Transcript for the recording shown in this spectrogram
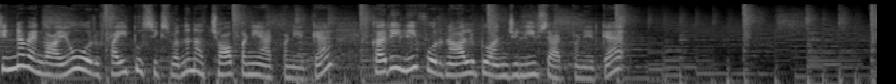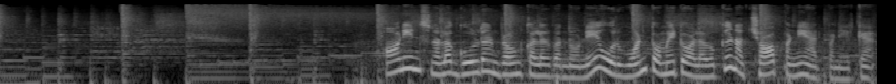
சின்ன வெங்காயம் ஒரு ஃபைவ் டு சிக்ஸ் வந்து நான் சாப் பண்ணி ஆட் பண்ணியிருக்கேன். கறி லீஃப் ஒரு நாலு டு அஞ்சு லீவ்ஸ் ஆட் பண்ணியிருக்கேன். ஆனியன்ஸ் நல்லா கோல்டன் ப்ரௌன் கலர் வந்தோடனே ஒரு ஒன் டொமேட்டோ அளவுக்கு நான் சாப் பண்ணி ஆட் பண்ணியிருக்கேன்.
